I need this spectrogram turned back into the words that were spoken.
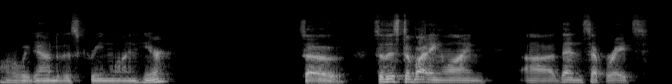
all the way down to this green line here. So, so this dividing line uh, then separates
